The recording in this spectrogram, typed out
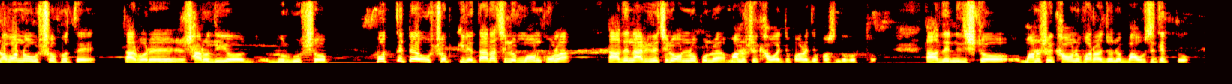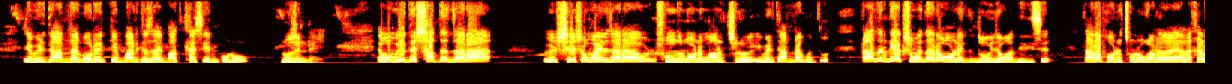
নবান্ন উৎসব হতে তারপরে শারদীয় দুর্গোৎসব প্রত্যেকটা উৎসব কিনে তারা ছিল মন খোলা। তাদের নারীরা ছিল অন্নপূর্ণা, মানুষকে খাওয়াইতে পড়াইতে পছন্দ করতো। তাদের নির্দিষ্ট মানুষকে খাওয়ানো পড়ার জন্য বাউসি থাকতো এবারে আড্ডা করে কে বাড়িতে যায়, ভাত খাইছে এর কোনো নজির নাই। এবং এদের সাথে যারা, সে সময়ের যারা সুন্দর মনের মানুষ ছিল বাড়িতে আড্ডা করতো, তাদেরকে একসময় তারা অনেক জমি জমা দিয়ে দিছে। তারা পরে ছোটোখাটো এলাকার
